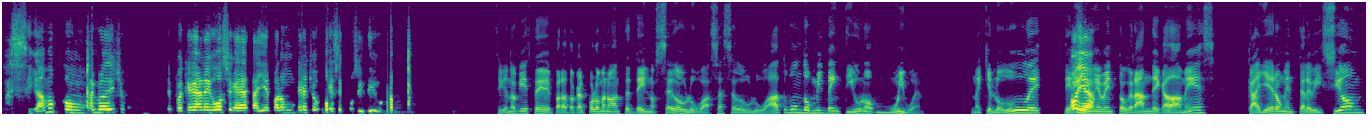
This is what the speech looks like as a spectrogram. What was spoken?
pues sigamos con, lo dicho, después que haya negocio, que haya taller para un pecho, ese es positivo. Siguiendo aquí, este, para tocar por lo menos antes de irnos, CWA. CWA tuvo un 2021 muy bueno. No hay quien lo dude. Tienen oh, un evento grande cada mes. Cayeron en televisión.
